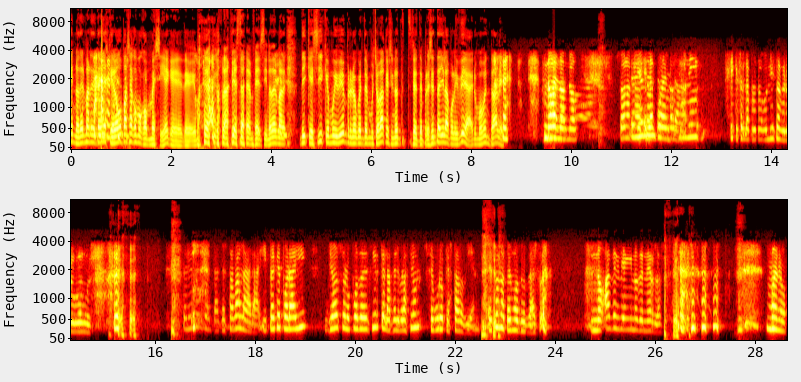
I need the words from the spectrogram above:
eh, no des más detalles, que luego pasa como con Messi, eh, que te- con la fiesta de Messi. No des más, di que sí, que muy bien, pero no cuentes mucho más, que si no te- se te presenta allí la policía en un momento, Ale. No, no, no. Solo que teniendo en en cuenta. sí que soy la protagonista, pero vamos. Teniendo en cuenta que estaba Lara y Peque por ahí, yo solo puedo decir que la celebración seguro que ha estado bien. Eso no tengo dudas. No, haces bien en no tenerlas. Bueno,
